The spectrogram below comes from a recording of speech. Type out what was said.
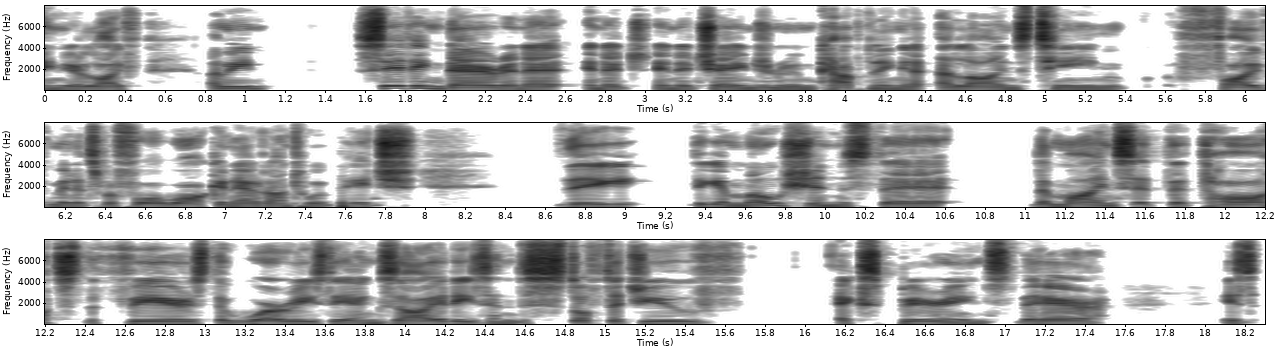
in your life, I mean, sitting there in a in a in a changing room, captaining a, Lions team five minutes before walking out onto a pitch, the the emotions, the the mindset, the thoughts, the fears, the worries, the anxieties, and the stuff that you've experienced there is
